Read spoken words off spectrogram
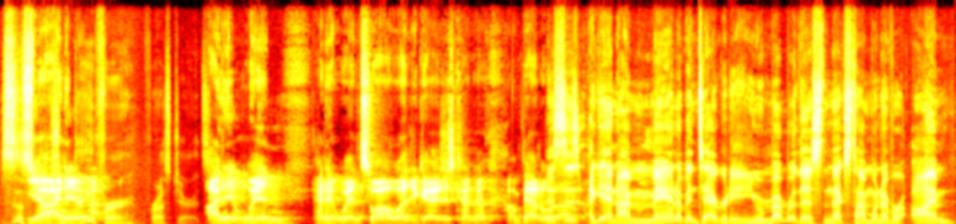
This is a Yeah, special day for for us, Jared. I didn't win. I didn't win, so I'll let you guys just kind of I'll battle This it is out. again, I'm a man of integrity. You remember this the next time whenever I'm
